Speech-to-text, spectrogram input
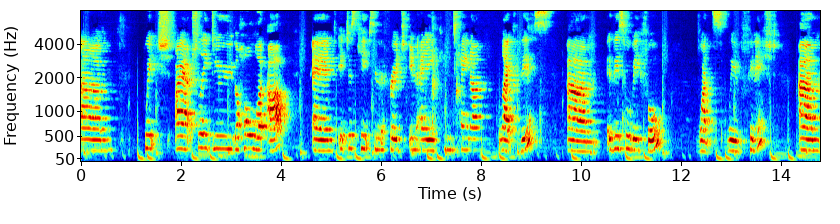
um, which I actually do the whole lot up and it just keeps in the fridge in a container like this. Um, this will be full once we've finished. Um,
